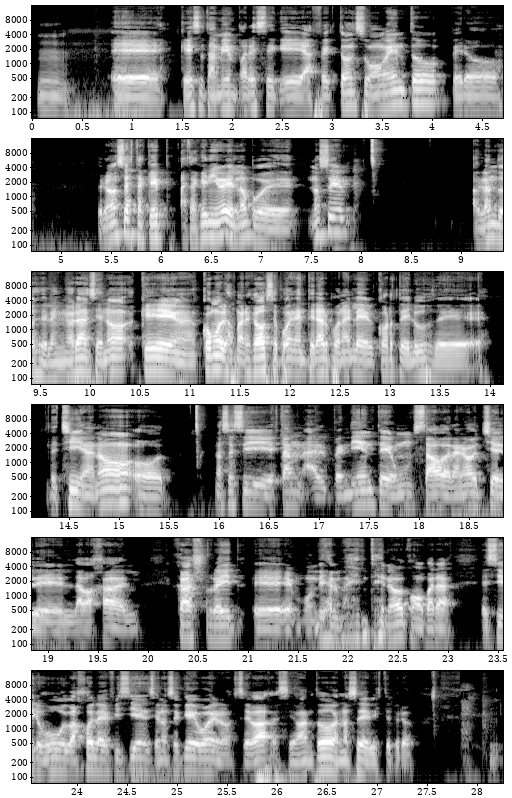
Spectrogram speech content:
Mm. Eh, que eso también parece que afectó en su momento, pero, pero no sé hasta qué, hasta qué nivel, ¿no? Porque no sé, hablando desde la ignorancia, ¿no? Que, ¿Cómo los mercados se pueden enterar ponerle el corte de luz de, de China, ¿no? O no sé si están al pendiente un sábado de la noche de la bajada del hash rate eh, mundialmente, ¿no? Como para decir, uy, bajó la eficiencia, no sé qué, bueno, se, va, se van todos, no sé, ¿viste? Pero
